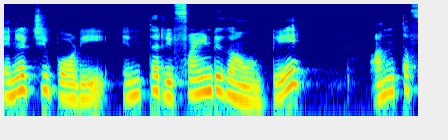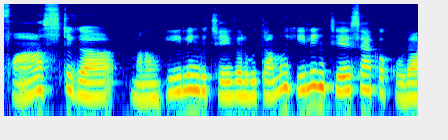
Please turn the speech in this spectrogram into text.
ఎనర్జీ బాడీ ఎంత రిఫైన్డ్గా ఉంటే అంత ఫాస్ట్గా మనం హీలింగ్ చేయగలుగుతాము. హీలింగ్ చేశాక కూడా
